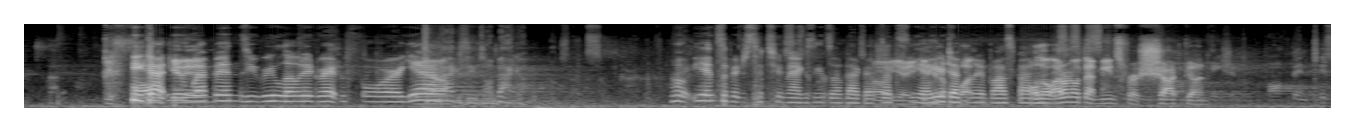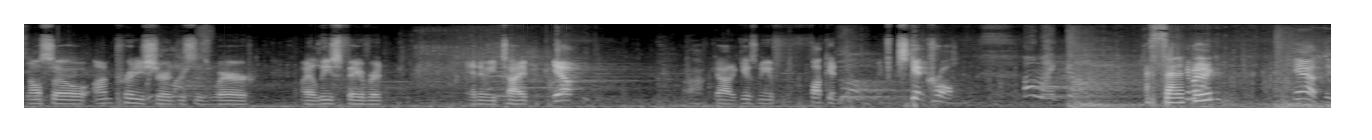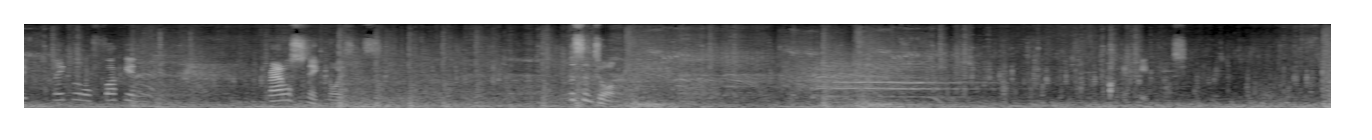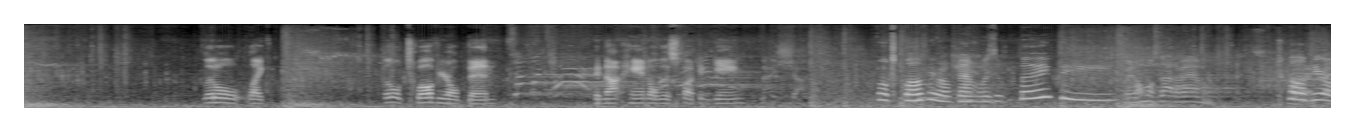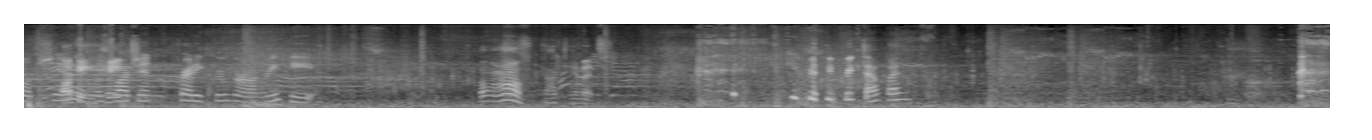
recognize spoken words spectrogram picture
you fall You got to get new in. weapons. You reloaded right before. Yeah. Yeah. Magazines on backup. Oh, yeah. Insubit just had two magazines on backup. Oh, That's, yeah, you yeah you're a definitely button. a boss battle. Although I don't know what that means for a shotgun. And also, I'm pretty sure this is where my least favorite enemy type. Yep. Oh god, it gives me a fucking skin crawl. Oh my god! a Get centipede. Yeah, they make little fucking rattlesnake noises. Listen to them. Fucking hate these. Little like little 12-year-old Ben Someone's hurt! Could not handle this fucking game. Well, 12 year old Ben was a baby. Almost out of ammo. 12 year old Fucking Shannon was hate- watching Freddy Krueger on repeat. Oh, god damn it. You really freaked out by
